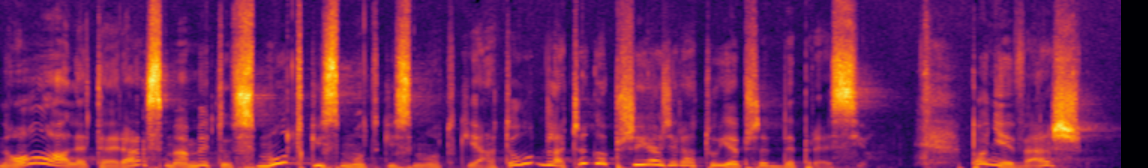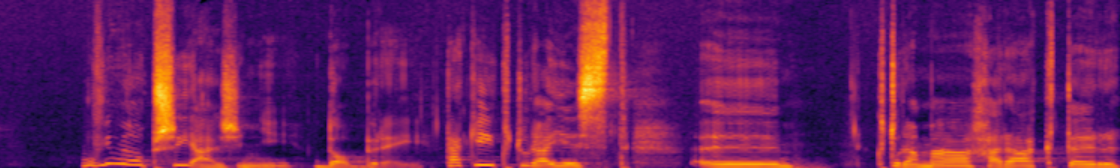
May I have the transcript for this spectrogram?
No, ale teraz mamy tu smutki, smutki, smutki. A tu dlaczego przyjaźń ratuje przed depresją? Ponieważ mówimy o przyjaźni dobrej, takiej, która jest, yy, która ma charakter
